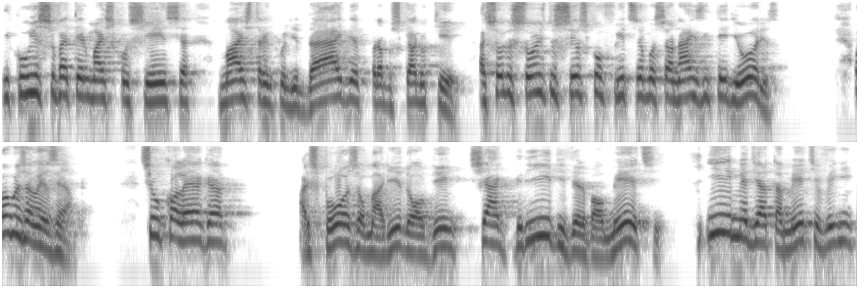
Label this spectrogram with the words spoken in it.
E com isso vai ter mais consciência, mais tranquilidade para buscar o quê? As soluções dos seus conflitos emocionais interiores. Vamos a um exemplo. Se um colega, a esposa, o marido ou alguém te agride verbalmente, imediatamente vem,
